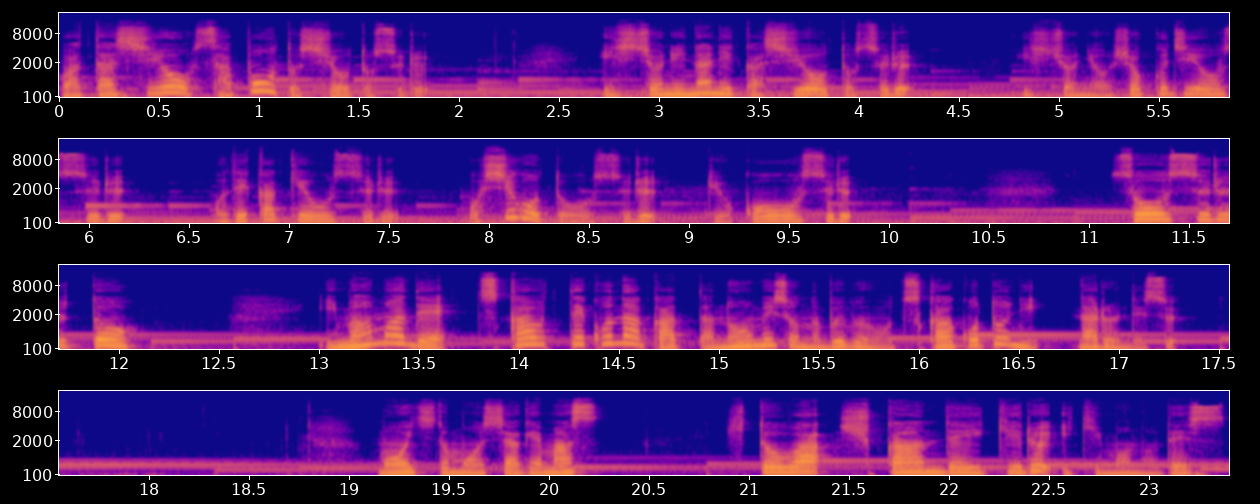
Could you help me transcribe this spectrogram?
私をサポートしようとする。一緒に何かしようとする。一緒にお食事をする。お出かけをする。お仕事をする。旅行をする。そうすると今まで使ってこなかった脳みその部分を使うことになるんです。もう一度申し上げます。人は主観で生きる生き物です。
